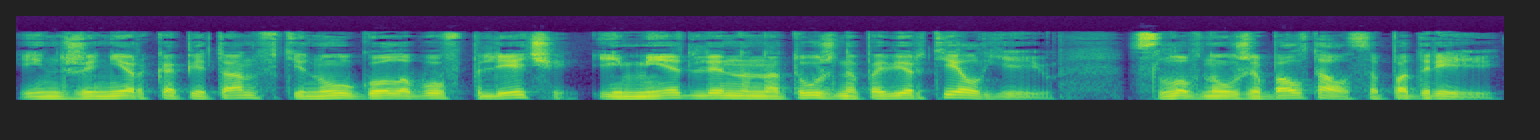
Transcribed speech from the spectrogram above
инженер-капитан втянул голову в плечи и медленно, натужно повертел ею, словно уже болтался под реей.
